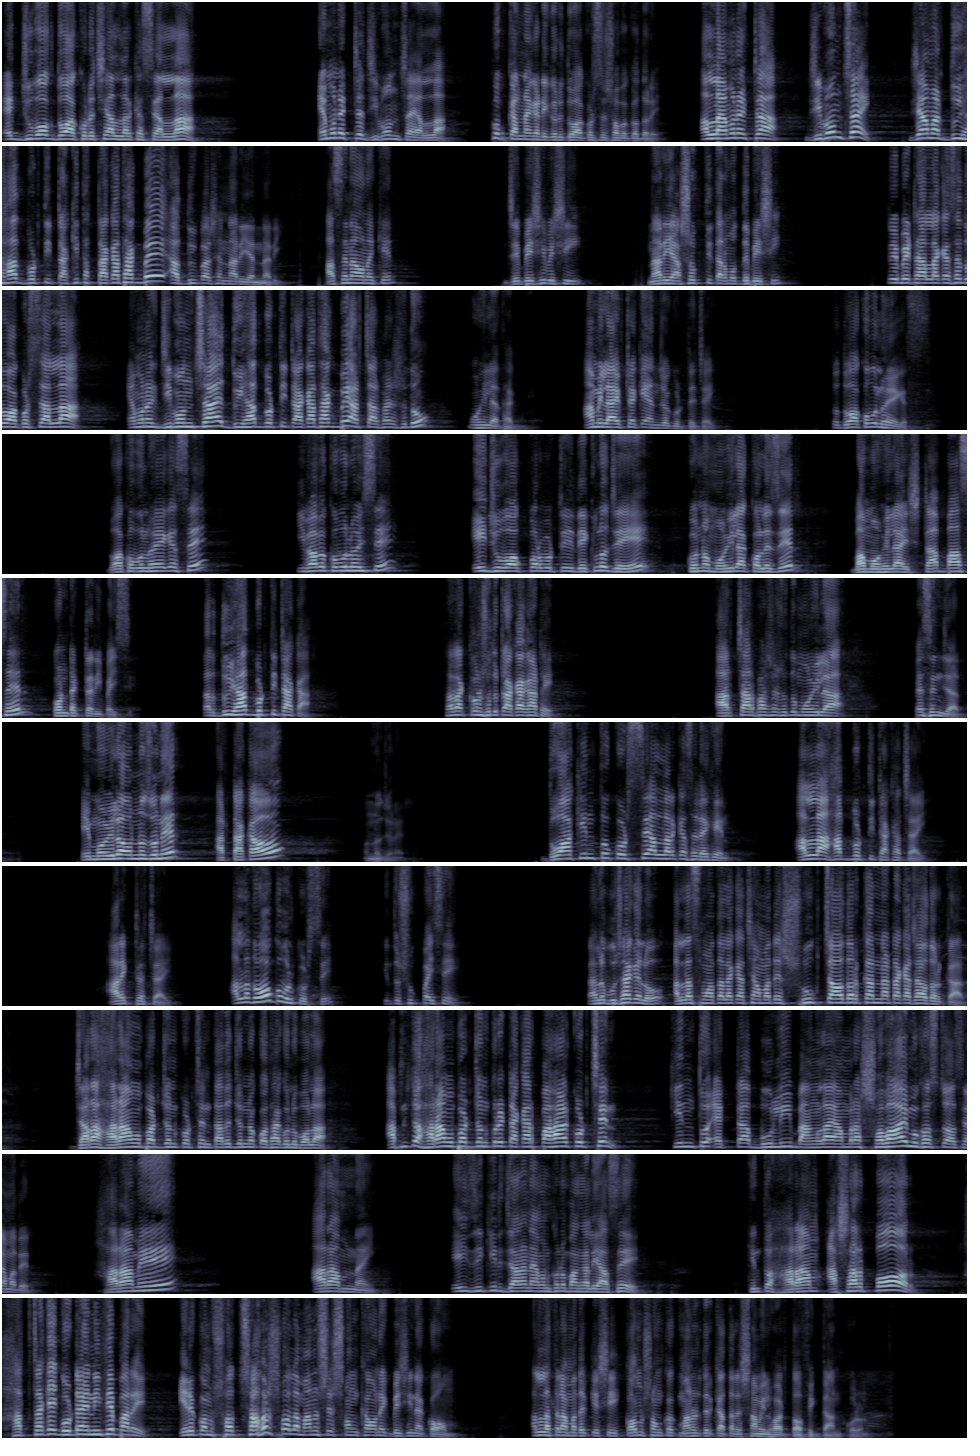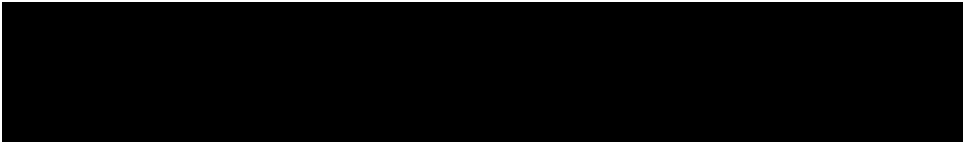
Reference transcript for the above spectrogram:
এক যুবক দোয়া করেছে আল্লাহর কাছে, আল্লাহ, এমন একটা জীবন চাই আল্লাহ। খুব কান্নাকাটি করে দোয়া করছে সবে কদরে আল্লাহ, এমন একটা জীবন চাই যে আমার দুই হাত ভর্তি টাকি টাকা থাকবে আর দুই পাশে নারী আর নারী। আছে না অনেকের? যে বেশি বেশি নারী আসক্তি তার মধ্যে বেশি। তো এই বেটা আল্লাহ কাছে দোয়া করছে, আল্লাহ, এমন এক জীবন চায় দুই হাত ভর্তি টাকা থাকবে আর চারপাশে শুধু মহিলা থাকবে। আমি লাইফটাকে এনজয় করতে চাই। তো দোয়া কবুল হয়ে গেছে। দোয়া কবুল হয়ে গেছে। কীভাবে কবুল হয়েছে এই যুবক পরবর্তী দেখল যে কোনো মহিলা কলেজের বা মহিলা স্টাফ বাসের কন্ট্রাক্টারই পাইছে। তার দুই হাত ভর্তি টাকা। সারাক্ষণ শুধু টাকা ঘাটে। আর চারপাশে শুধু মহিলা প্যাসেঞ্জার। এই মহিলা অন্যজনের আর টাকাও অন্যজনের। দোয়া কিন্তু করছে আল্লাহর কাছে দেখেন। আল্লাহ হাত ভর্তি টাকা চাই। আরেকটা চাই। আল্লাহ দোয়াও কবুল করছে, কিন্তু সুখ পাইছে। তাহলে বোঝা গেল, আল্লাহ সুমাতালার কাছে আমাদের সুখ চাওয়া দরকার না টাকা চাওয়া দরকার। যারা হারাম উপার্জন করছেন, তাদের জন্য কথাগুলো বলা। আপনি তো হারাম উপার্জন করে টাকার পাহাড় করছেন, কিন্তু একটা বুলি বাংলায় আমরা সবাই মুখস্থ আছে আমাদের। হারামে আরাম নাই। এই জিকির জানেন এমন কোনো বাঙালি আছে? কিন্তু হারাম আসার পর হাতটাকে গোটায় নিতে পারে। এরকম সৎসাহসওয়ালা মানুষের সংখ্যা অনেক বেশি না কম। আল্লাহ তালা আমাদেরকে সেই কম সংখ্যক মানুষদের কাতারে সামিল হওয়ার তফিক দান করুন।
